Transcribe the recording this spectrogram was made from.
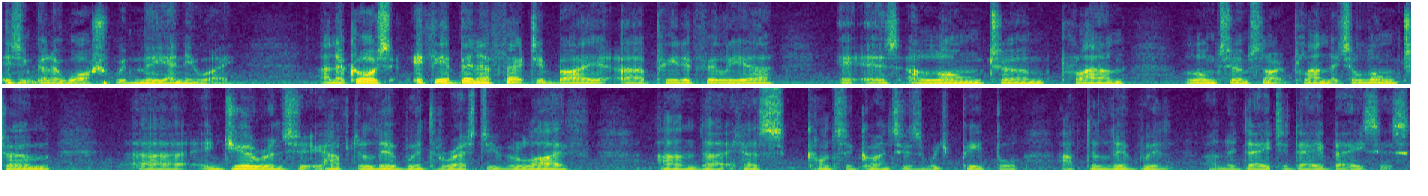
isn't going to wash with me anyway. And of course, if you've been affected by uh, paedophilia, it is a long-term plan, a long-term smart plan. It's a long-term uh, endurance that you have to live with the rest of your life, and uh, it has consequences which people have to live with on a day-to-day -day basis.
